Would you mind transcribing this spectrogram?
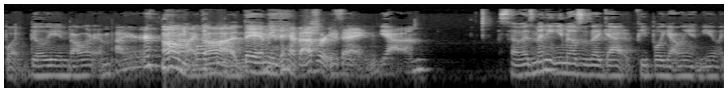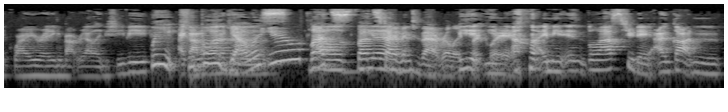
what billion dollar empire. Oh my god, they I mean they have everything. Yeah. So as many emails as I get of people yelling at me, like, "Why are you writing about reality TV?" Wait, I got a people lot of yell at you? Let's let's via- dive into that really quickly. email. I mean, in the last two days, I've gotten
